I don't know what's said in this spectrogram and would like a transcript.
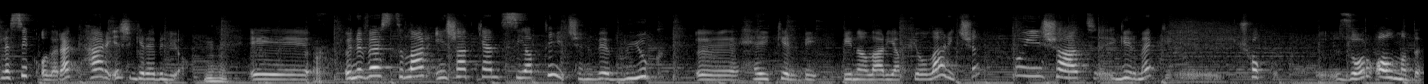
klasik olarak her iş girebiliyor. Hı hı. E, üniversiteler inşaat kendisi yaptığı için ve büyük e, heykel bir binalar yapıyorlar için bu inşaat e, girmek e, çok e, zor olmadı.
